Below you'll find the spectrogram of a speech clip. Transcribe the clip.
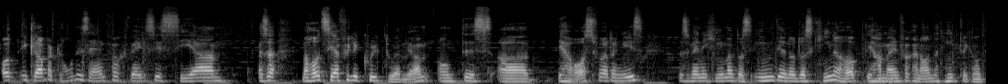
und ich glaube, der Grund ist einfach, weil sie sehr also man hat sehr viele Kulturen, ja. Und das, äh, die Herausforderung ist, dass wenn ich jemand aus Indien oder aus China habe, die haben mhm. einfach einen anderen Hintergrund.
